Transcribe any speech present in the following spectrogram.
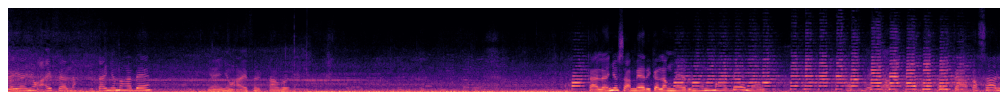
Ayan yung Eiffel. Nakikita nyo mga be? Ayan yung Eiffel Tower. Kala nyo sa Amerika lang meron nun mga be, no? Ah, may, ka- may kakasal.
